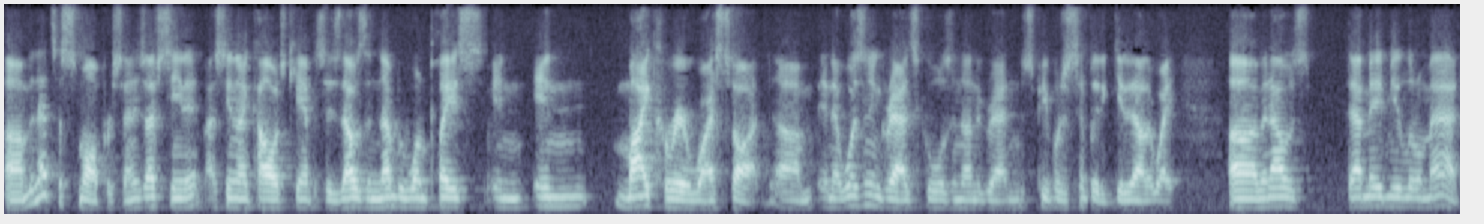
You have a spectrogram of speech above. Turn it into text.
Um, and that's a small percentage. I've seen it. I've seen it on college campuses. That was the number one place in in my career where I saw it. Um, and it wasn't in grad schools and undergrad, and just people just simply to get it out of the way. Um, and I was that made me a little mad.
